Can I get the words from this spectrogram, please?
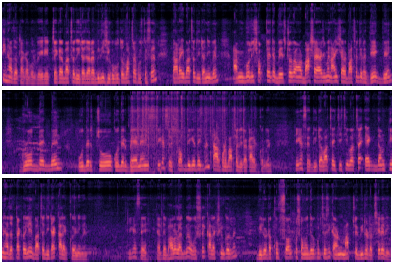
তিন হাজার টাকা পড়বে। এই রেড চেকার বাচ্চা দুইটা, যারা বিদেশি কবুতর বাচ্চা খুঁজতেছেন, তারাই বাচ্চা দুইটা নেবেন। আমি বলি সবচাইতে বেস্ট হবে, আমার বাসায় আসবেন, আইসা বাচ্চা দুইটা দেখবেন গ্রোথ দেখবেন ওদের চোখ, ওদের ব্যালেন্স ঠিক আছে? সব দিকে দেখবেন, তারপর বাচ্চা দুইটা কালেক্ট করবেন। ঠিক আছে? দুইটা বাচ্চাই চিচি বাচ্চা, একদম তিন হাজার টাকা হলে বাচ্চা দুইটা কালেক্ট করে নেবেন। ঠিক আছে? যাদের ভালো লাগবে অবশ্যই কালেকশন করবেন। ভিডিওটা খুব স্বল্প সময় ধরে করতেছি, কারণ মাত্র ভিডিওটা ছেড়ে দিব।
